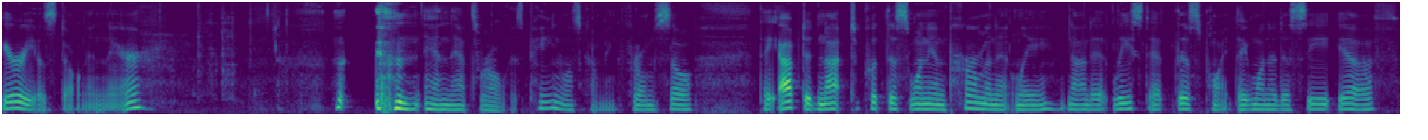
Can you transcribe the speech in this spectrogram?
areas down in there. and that's where all his pain was coming from. So they opted not to put this one in permanently, not at least at this point. They wanted to see if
